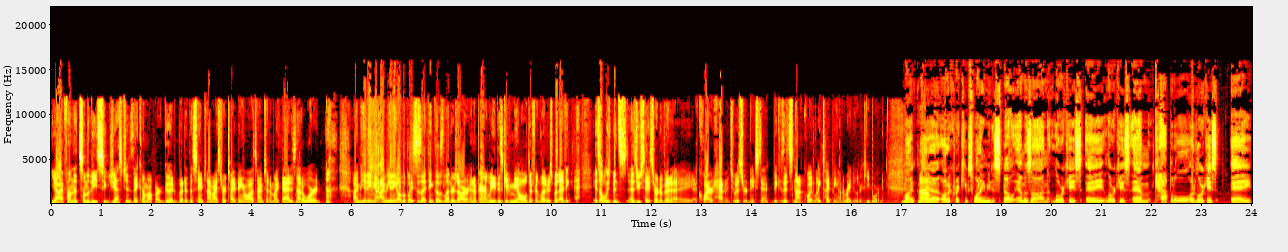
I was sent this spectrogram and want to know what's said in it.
Yeah, I found that some of the suggestions that come up are good, but at the same time, I start typing a lot of times, and I'm like, "That is not a word." I'm hitting, I'm hitting all the places I think those letters are, and apparently, it is giving me all different letters. But I think it's always been, as you say, sort of an a, acquired habit to a certain extent because it's not quite like typing on a regular keyboard. My my um, uh, autocorrect keeps wanting me to spell Amazon lowercase a, lowercase m, capital or lowercase a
